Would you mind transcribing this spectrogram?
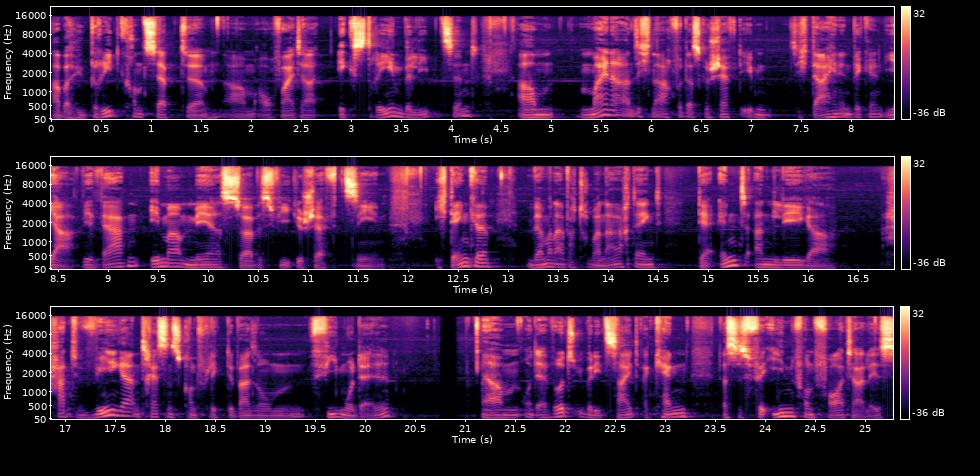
aber Hybridkonzepte ähm, auch weiter extrem beliebt sind. Ähm, meiner Ansicht nach wird das Geschäft eben sich dahin entwickeln, ja, wir werden immer mehr Service-Fee-Geschäft sehen. Ich denke, wenn man einfach drüber nachdenkt, der Endanleger hat weniger Interessenskonflikte bei so einem Fee-Modell und er wird über die Zeit erkennen, dass es für ihn von Vorteil ist,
